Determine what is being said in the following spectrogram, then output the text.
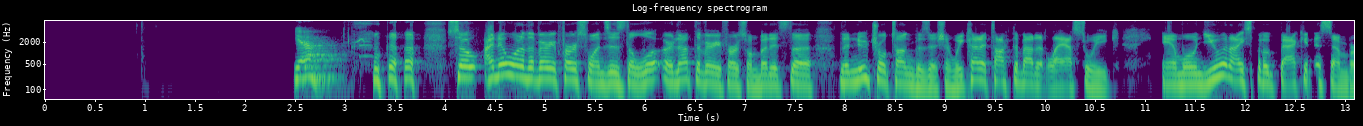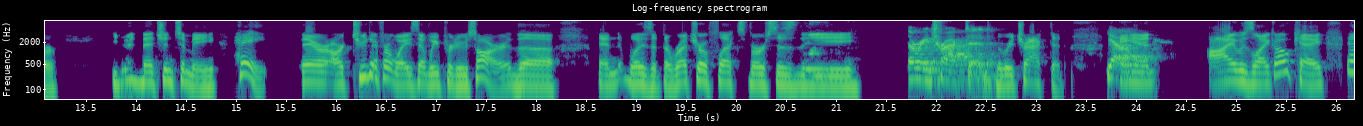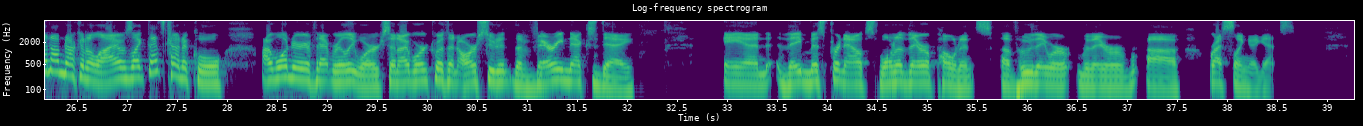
Yeah. so I know one of the very first ones is the or not the very first one, but it's the the neutral tongue position. We kind of talked about it last week, and when you and I spoke back in December, you had mentioned to me, "Hey, there are two different ways that we produce R. The and what is it? The retroflex versus the The retracted. the retracted." Yeah. And I was like, okay. And I'm not going to lie. I was like, that's kind of cool. I wonder if that really works. And I worked with an R student the very next day and they mispronounced one of their opponents of who they were they were uh, wrestling against.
